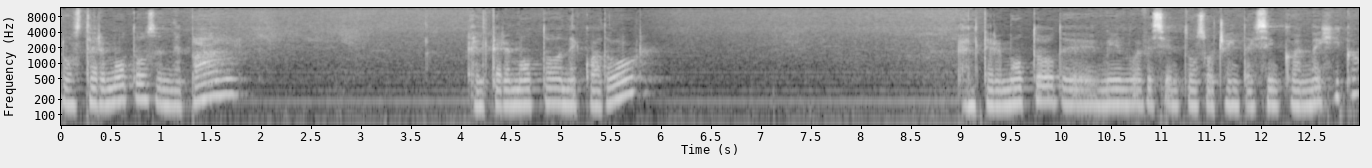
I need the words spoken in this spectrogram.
los terremotos en Nepal, el terremoto en Ecuador, el terremoto de 1985 en México.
